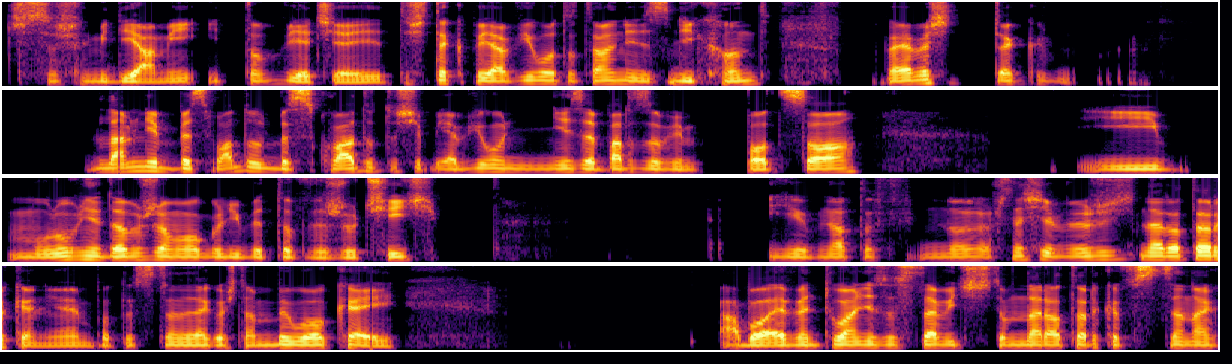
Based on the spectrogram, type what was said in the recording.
czy social mediami i to wiecie, to się tak pojawiło totalnie znikąd. Pojawia się tak dla mnie bez ładu, bez składu to się pojawiło nie za bardzo wiem po co i równie dobrze mogliby to wyrzucić i na to, no w sensie wyrzucić narratorkę, nie, bo te sceny jakoś tam były ok. Albo ewentualnie zostawić tą narratorkę w scenach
